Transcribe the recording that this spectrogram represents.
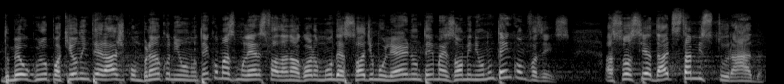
do meu grupo aqui, eu não interajo com branco nenhum, não tem como as mulheres falando, agora o mundo é só de mulher, não tem mais homem nenhum, não tem como fazer isso. A sociedade está misturada,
